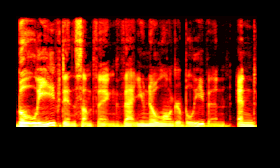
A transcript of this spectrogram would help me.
believed in something that you no longer believe in. And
